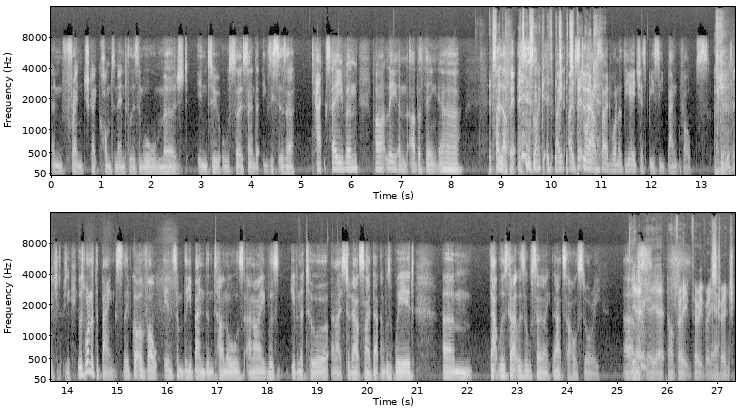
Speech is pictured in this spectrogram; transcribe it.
and French like continentalism all merged into also something that exists as a tax haven partly and other thing. Uh, It's I like, love it. It's like it's, I, it's, I a bit stood like outside one of the HSBC bank vaults. I think it was HSBC. It was one of the banks. They've got a vault in some of the abandoned tunnels, and I was given a tour, and I stood outside that. That was weird. Um, that was that was also like that's a whole story. Um, yeah, yeah, yeah. Oh, very, very, very Yeah. strange.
